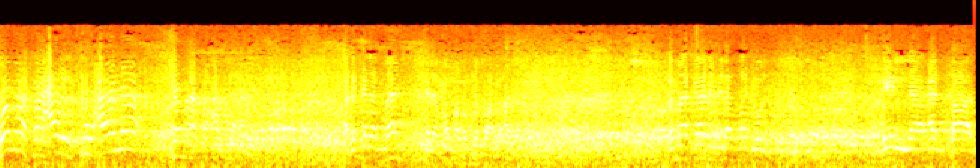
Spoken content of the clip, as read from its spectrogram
وما فعلت أنا كما فعلت أنا هذا كلام من؟ كلام عمر رضي الله عنه فما كان الرجل إلا أن قال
